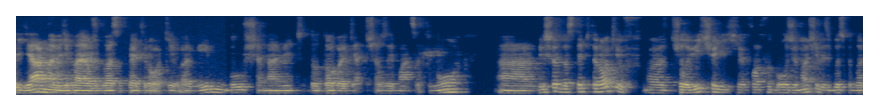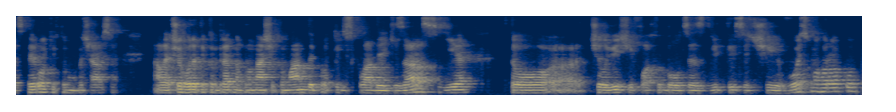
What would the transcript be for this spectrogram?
я навіть граю вже 25 років, а він був ще навіть до того, як я почав займатися. Тому більше 25 років чоловічий флагфутбол жіночий десь близько 20 років тому почався. Але якщо говорити конкретно про наші команди, про ті склади, які зараз є, то чоловічий флагфутбол це з 2008 року,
